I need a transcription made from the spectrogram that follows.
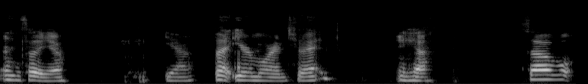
and so do you. Yeah. But you're more into it. Yeah. So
